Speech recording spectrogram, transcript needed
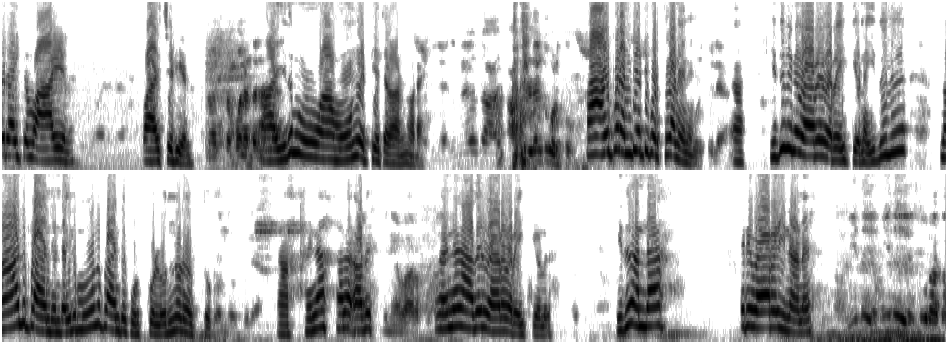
ഒരു ഐറ്റം വാഴയാണ്. വാഴച്ചെടിയാണ്. ആ ഇത് ആ മൂന്ന് വെട്ടി വെച്ചതാണ് ഇവിടെ. ആ- ഇപ്പൊ രണ്ട് വെട്ടി കൊടുത്തതാണ് ഞാൻ ആ ഇത് പിന്നെ വേറെ വെറൈറ്റി ആണ്. ഇതിൽ നാല് പ്ലാന്റ് ഉണ്ട്. അതിൽ മൂന്ന് പ്ലാന്റ് കൊടുക്കുള്ളൂ. ഒന്നുകൂടെ നിർത്തും. ആ പിന്നെ അത് അത് പിന്നെ അത് വേറെ വെറൈറ്റികൾ ഇത് നല്ല ഒരു വേറെ ഇനാണ് ഇത് ഇത് സൂറാത്ത.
